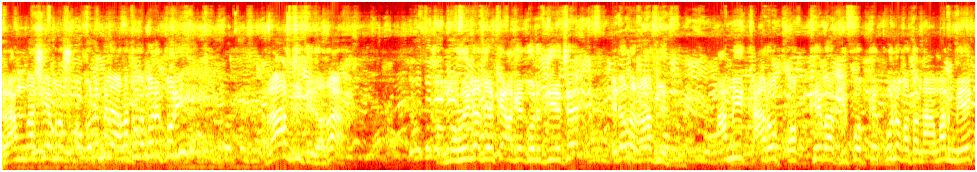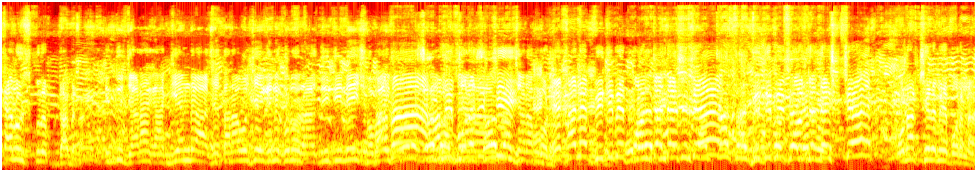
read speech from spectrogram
গ্রামবাসী আমরা সকলে মিলে আলোচনা করে করি। রাজনীতি দাদা। মহিলাদেরকে আগে করে দিয়েছে এটা হলো রাজনীতি। আমি কারও পক্ষে বা বিপক্ষে কোনো কথা না আমার মেয়ে কেন স্কুলে যাবে না? কিন্তু যারা গার্জিয়ানরা আছে তারা বলছে এখানে কোনো রাজনীতি নেই সবাই আমি বলে দিচ্ছি যারা পড়ে। এখানে বিজেপি পঞ্চায়েত এসছে বিজেপি পঞ্চায়েত এসছে। ওনার ছেলে মেয়ে পড়ে না।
